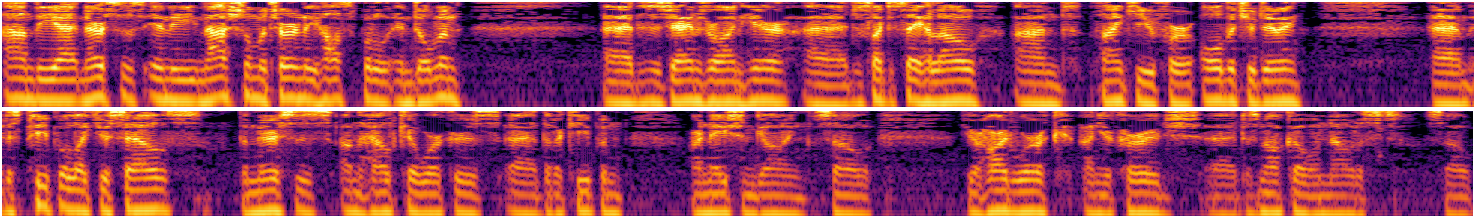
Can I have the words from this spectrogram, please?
and the uh, nurses in the National Maternity Hospital in Dublin. Uh, this is James Ryan here. Uh, just like to say hello and thank you for all that you're doing. Um, it is people like yourselves, the nurses and the healthcare workers uh, that are keeping our nation going. So your hard work and your courage uh, does not go unnoticed. So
